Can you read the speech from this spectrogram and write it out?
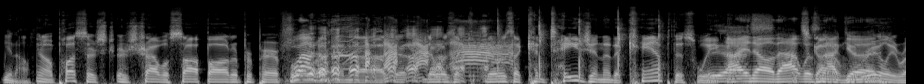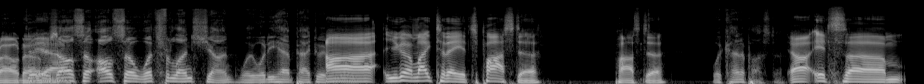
You know, You know, plus there's there's travel softball to prepare for, Wow. and uh, there, there was a there was a contagion at a camp this week. Yeah. I know that It's was not him good. Really riled up. There's Yeah. also also what's for lunch, John? What, what do you have packed away? For lunch? uh, you're gonna like today. It's pasta, pasta. what kind of pasta? Uh, it's um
